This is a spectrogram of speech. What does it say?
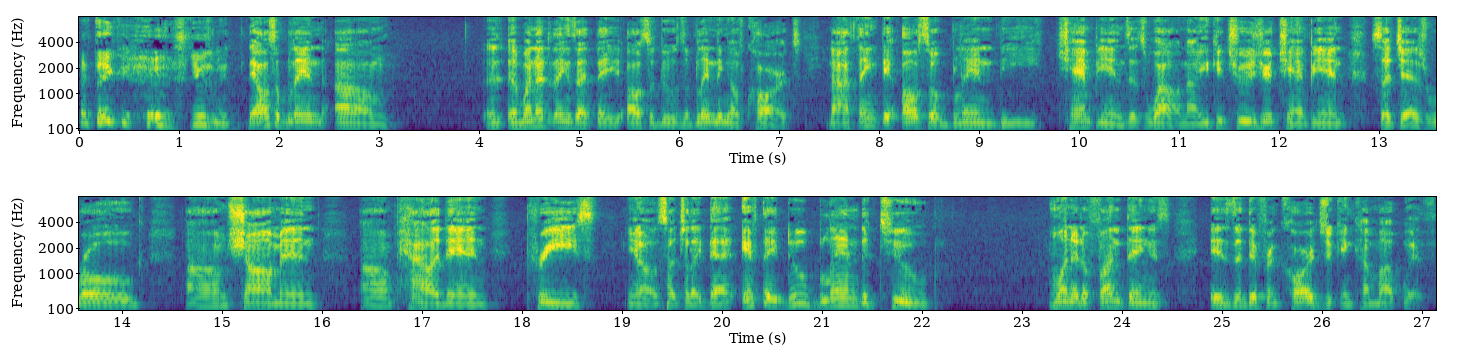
I think, excuse me, they also blend. Um, uh, one of the things that they also do is the blending of cards. Now, I think they also blend the champions as well. Now, you could choose your champion, such as Rogue, um, Shaman, um, Paladin, Priest, you know, such like that. If they do blend the two, one of the fun things is the different cards you can come up with.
